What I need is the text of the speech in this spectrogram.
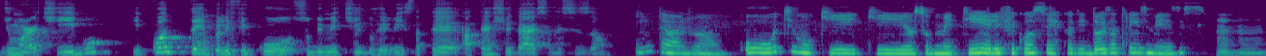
de um artigo. E quanto tempo ele ficou submetido revista até, até chegar a essa decisão? Então, João, o último que, que eu submeti, ele ficou cerca de dois a três meses. Uhum.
